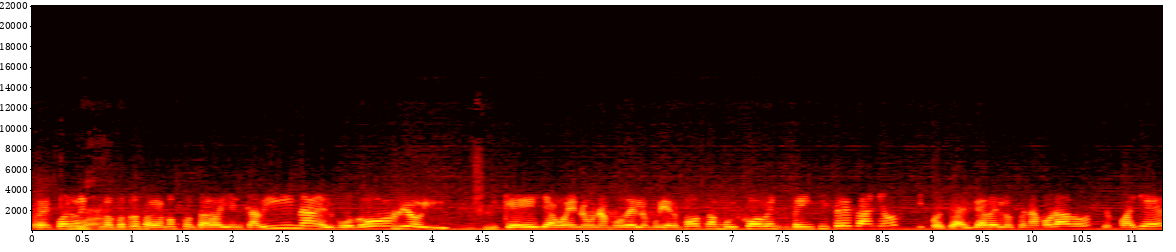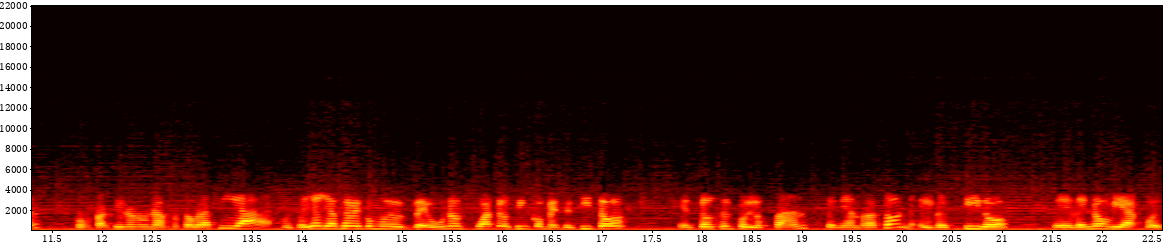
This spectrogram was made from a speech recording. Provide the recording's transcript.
Recuerden, Guau. nosotros habíamos contado ahí en cabina el bodorrio y. y que ella, bueno, una modelo muy hermosa, muy joven, 23 años, y pues ya el Día de los Enamorados, que fue ayer, compartieron una fotografía, pues ella ya se ve como de unos 4 o 5 mesecitos, entonces pues los fans tenían razón, el vestido eh, de novia, pues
